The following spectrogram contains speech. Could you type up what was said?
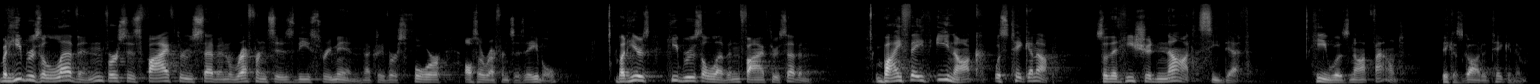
But Hebrews 11, verses 5 through 7, references these three men. Actually, verse 4 also references Abel. But here's Hebrews 11, 5 through 7. By faith, Enoch was taken up so that he should not see death. He was not found because God had taken him.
